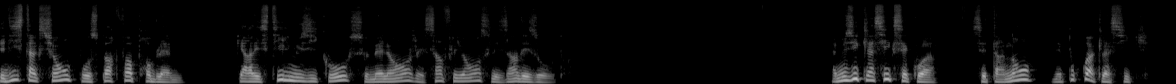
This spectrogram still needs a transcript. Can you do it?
Ces distinctions posent parfois problème, car les styles musicaux se mélangent et s'influencent les uns des autres. La musique classique, c'est quoi? C'est un nom, mais pourquoi classique?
